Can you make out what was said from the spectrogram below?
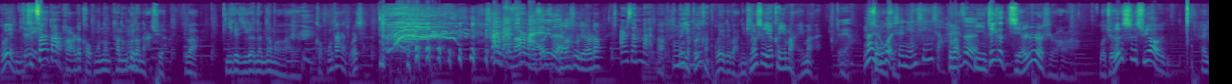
贵，你这再大牌的口红能它能贵到哪儿去，对吧？一个一个那那么玩意儿，口红大概多少钱？看什么牌子？杨树林的二三百吧。啊，那也不是很贵，对吧？你平时也可以买一买。对呀、那如果是年轻小孩子，？你这个节日的时候啊，我觉得是需要，哎，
